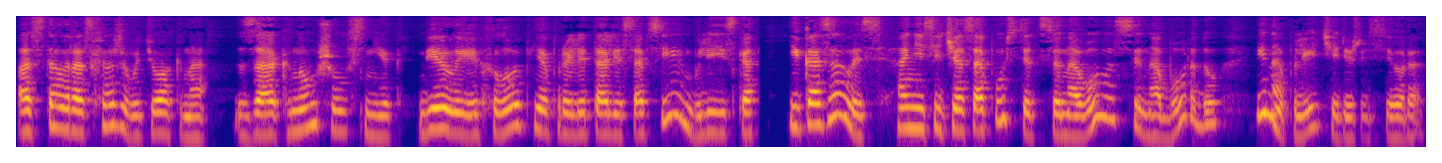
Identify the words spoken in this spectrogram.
а стал расхаживать у окна. За окном шел снег, белые хлопья пролетали совсем близко, и казалось, они сейчас опустятся на волосы, на бороду и на плечи режиссера.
